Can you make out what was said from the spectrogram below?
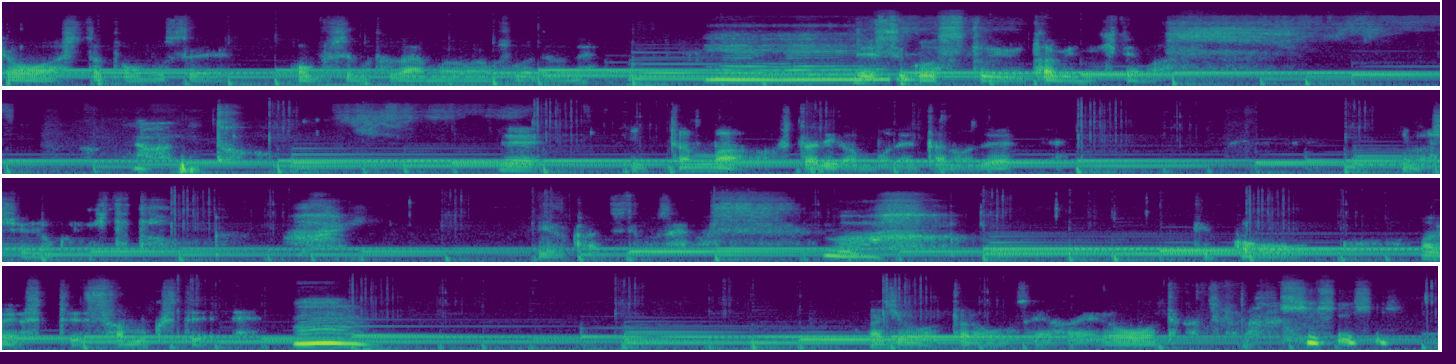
今日明日と小布施、小布施も高山村もそうだよね。ええで、過ごすという旅に来てます。なんと。で、一旦まあ、二人がもう寝たので、今収録に来たはい。という感じでございます。うわ。結構、雨降って寒くて、うん。ラジオ終わったら温泉入ろうって感じかな。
